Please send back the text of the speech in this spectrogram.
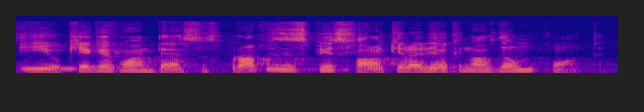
e o que, que acontece? Os próprios espíritos falam, aquilo ali é o que nós damos conta.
